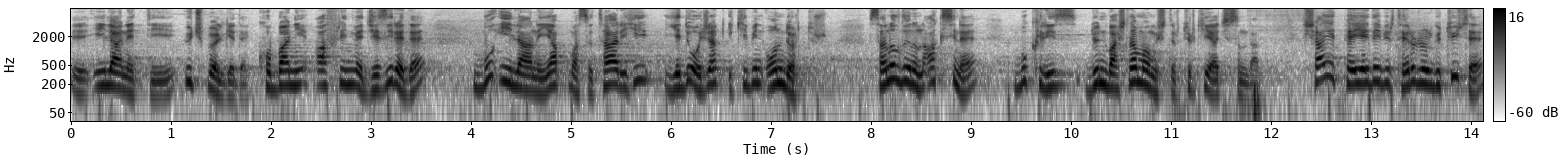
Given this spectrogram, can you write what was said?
ilan ettiği 3 bölgede Kobani, Afrin ve Cezire'de bu ilanı yapması tarihi 7 Ocak 2014'tür. Sanıldığının aksine bu kriz dün başlamamıştır Türkiye açısından. Şayet PYD bir terör örgütüyse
